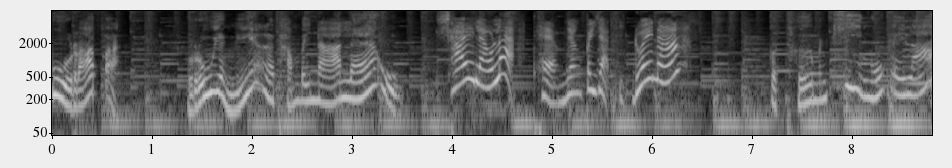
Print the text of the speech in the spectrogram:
ผู้รับอะ รู้อย่างเนี้ยนะทำไปนานแล้ว ใช่แล้วแหละแถมยังประหยัดอีกด้วยนะ ก็เธอมันขี้งกไอ้เล่า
